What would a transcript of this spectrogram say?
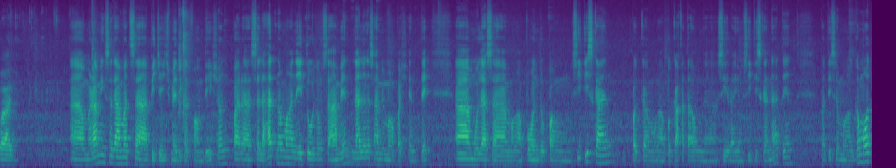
One. Ah, maraming salamat sa PGH Medical Foundation para sa lahat ng mga naitulong sa amin, lalo na sa aming mga pasyente. Ah, mula sa mga pondo pang CT scan, pagka mga pagkakataong na sira yung CT scan natin, pati sa mga gamot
